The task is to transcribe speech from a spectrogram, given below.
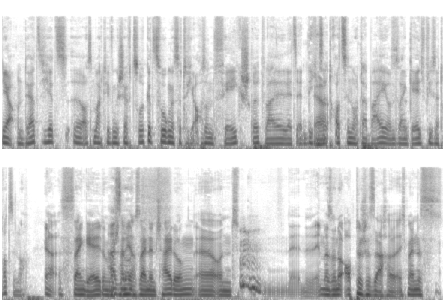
ja, und der hat sich jetzt äh, aus dem aktiven Geschäft zurückgezogen. Ist natürlich auch so ein Fake-Schritt, weil letztendlich Ja. ist er trotzdem noch dabei und sein Geld fließt ja trotzdem noch. Ja, es ist sein Geld und Also- wahrscheinlich auch seine Entscheidung äh, und äh, immer so eine optische Sache. Ich meine, es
